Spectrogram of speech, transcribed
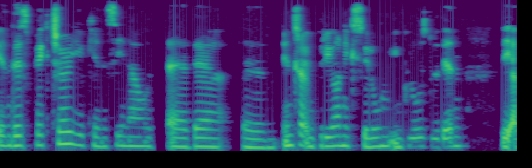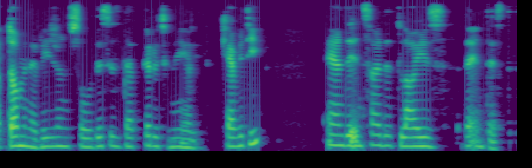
in this picture you can see now uh, the um, intraembryonic coelom enclosed within the abdominal region. So this is the peritoneal cavity and inside it lies the intestine.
